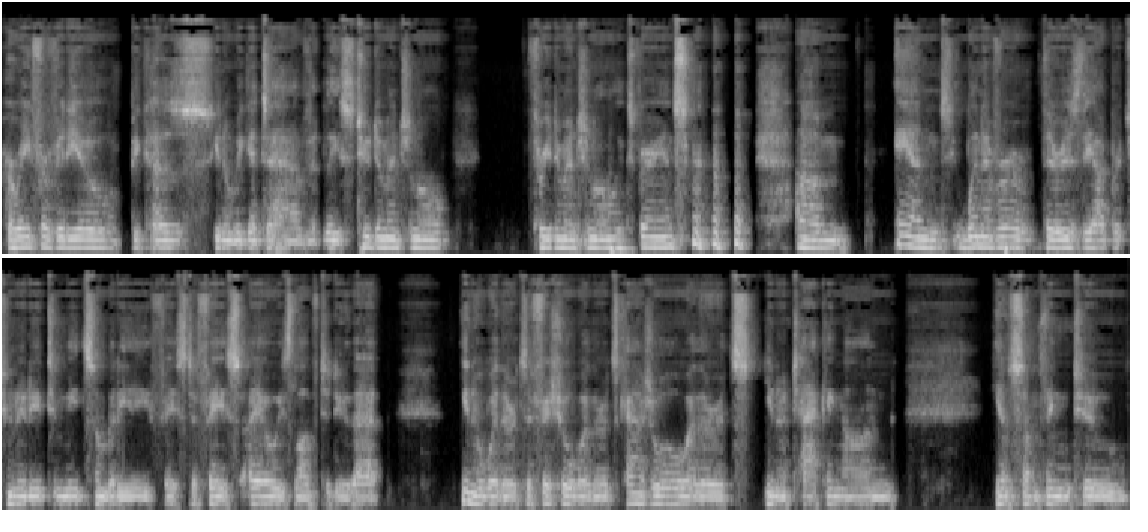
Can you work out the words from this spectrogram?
hooray for video because, you know, we get to have at least two dimensional, three dimensional experience. um, and whenever there is the opportunity to meet somebody face to face, I always love to do that. You know, whether it's official, whether it's casual, whether it's, you know, tacking on, you know, something to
